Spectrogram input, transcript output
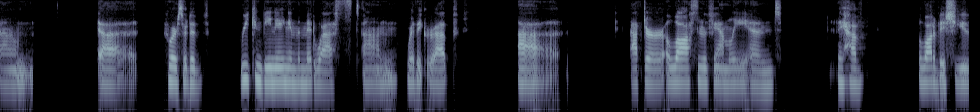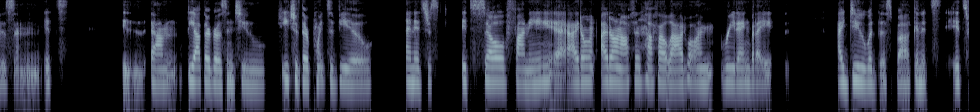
um uh who are sort of reconvening in the Midwest um, where they grew up uh, after a loss in the family, and they have a lot of issues. And it's it, um, the author goes into each of their points of view, and it's just it's so funny. I don't I don't often laugh out loud while I'm reading, but I I do with this book, and it's it's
